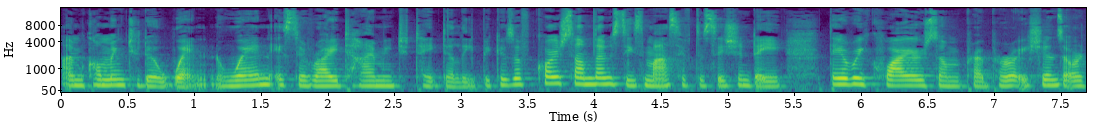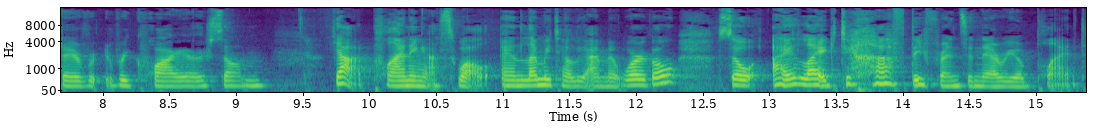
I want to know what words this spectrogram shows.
i'm coming to the when. When is the right timing to take the leap? Because of course sometimes these massive decisions they they require some preparations or they re- require some yeah planning as well. And let me tell you i'm a virgo so i like to have different scenario planned.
